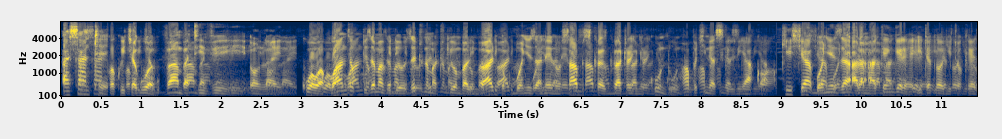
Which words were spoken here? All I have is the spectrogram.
Asante kwa kuichagua Vamba TV Online. Kuwa wa kwanza kutizama video zetu na matukio mbalimbali kwa kubonyeza neno subscribe button nyekundu hapo chini ya skrini yako, kisha bonyeza alama ya kengele itakayojitokeza.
